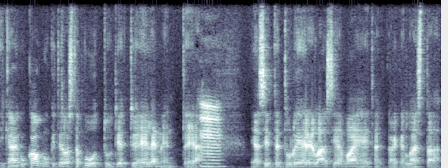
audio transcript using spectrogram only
ikään kuin kaupunkitilasta puuttuu tiettyjä elementtejä. Mm. Ja sitten tuli erilaisia vaiheita, kaikenlaista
